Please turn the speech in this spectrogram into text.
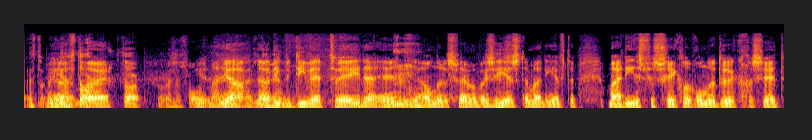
het- Ja, maar- Thorpe was het volgens mij. Ja, nou, die, die werd tweede en die andere zwemmer was Precies. eerste. Maar die, heeft maar die is verschrikkelijk onder druk gezet.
